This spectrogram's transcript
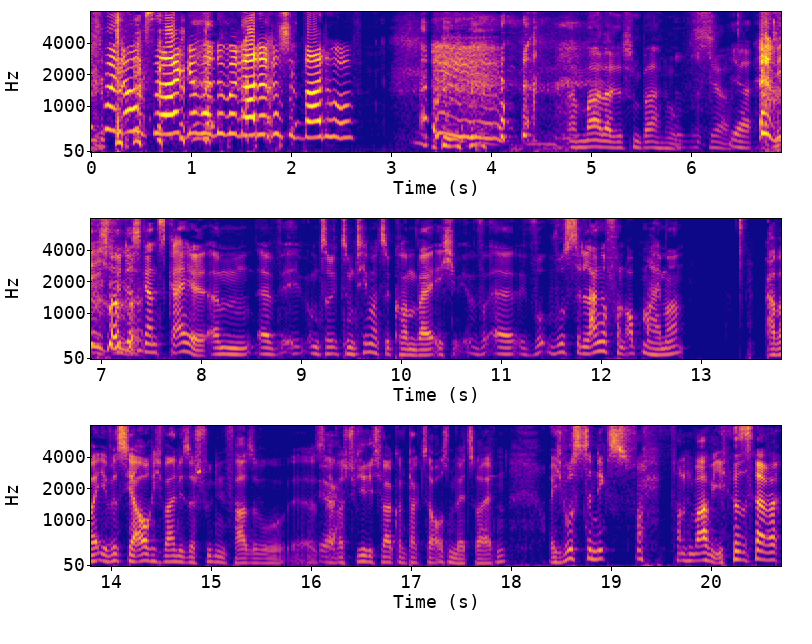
Ich wollte auch sagen, am hannoveranerischen Bahnhof. Am malerischen Bahnhof. Ja. Ja, nee, ich finde das ganz geil, ähm, äh, um zurück zum Thema zu kommen, weil ich äh, wu- wusste lange von Oppenheimer, aber ihr wisst ja auch, ich war in dieser Studienphase, wo äh, es Ja. einfach schwierig war, Kontakt zur Außenwelt zu halten. Und ich wusste nichts von, von Barbie. Es ist, einfach,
